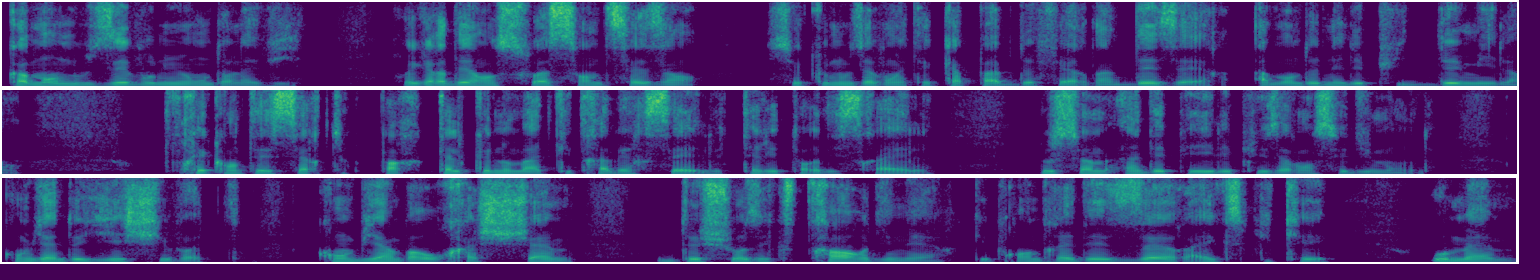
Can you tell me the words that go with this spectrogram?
comment nous évoluons dans la vie, regardez en 76 ans ce que nous avons été capables de faire d'un désert abandonné depuis 2000 ans, fréquenté certes par quelques nomades qui traversaient le territoire d'Israël, nous sommes un des pays les plus avancés du monde. Combien de yeshivot, combien Baruch Hashem de choses extraordinaires qui prendraient des heures à expliquer ou même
